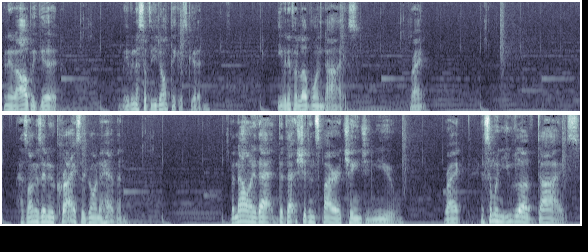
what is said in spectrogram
and it'll all be good. Even the stuff that you don't think is good. Even if a loved one dies, right? As long as they knew Christ, they're going to heaven. But not only that, that that should inspire a change in you, right? If someone you love dies,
